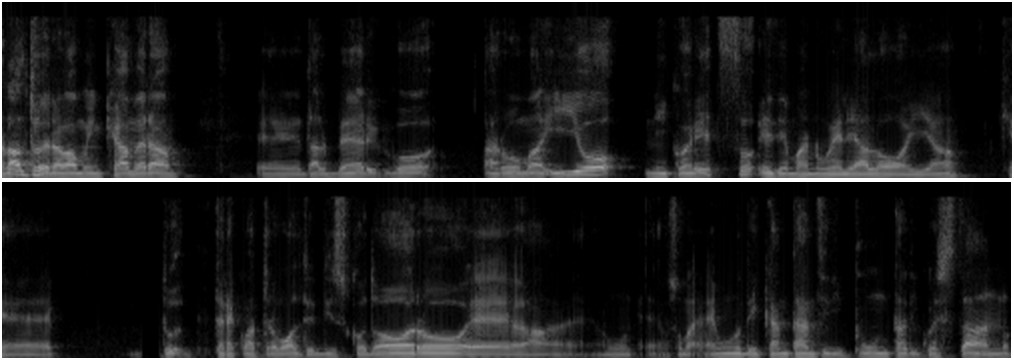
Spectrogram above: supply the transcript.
Tra l'altro eravamo in camera eh, d'albergo a Roma io, Nico Arezzo ed Emanuele Aloia, che è do- 3-4 volte disco d'oro, è, un- è- insomma, è uno dei cantanti di punta di quest'anno.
